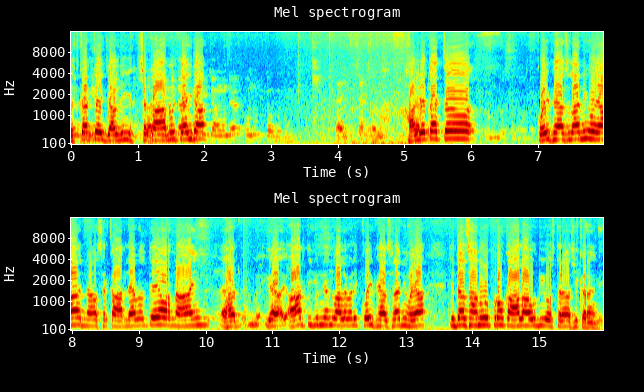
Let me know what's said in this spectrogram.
ਇਸ ਕਰਕੇ ਜਲਦੀ ਸਰਕਾਰ ਨੂੰ ਚਾਹੀਦਾ ਹਾਲੇ ਤੱਕ ਕੋਈ ਫੈਸਲਾ ਨਹੀਂ ਹੋਇਆ ਨਾ ਸਰਕਾਰ ਲੈਵਲ ਤੇ ਔਰ ਨਾ ਹੀ ਆੜਤੀ ਯੂਨੀਅਨ ਵਾਲੇ ਵਾਲੀ ਕੋਈ ਫੈਸਲਾ ਨਹੀਂ ਹੋਇਆ। ਜਿੱਦਾਂ ਸਾਨੂੰ ਉੱਪਰੋਂ ਕਾਲ ਆਊਗੀ ਉਸ ਤਰ੍ਹਾਂ ਅਸੀਂ ਕਰਾਂਗੇ।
